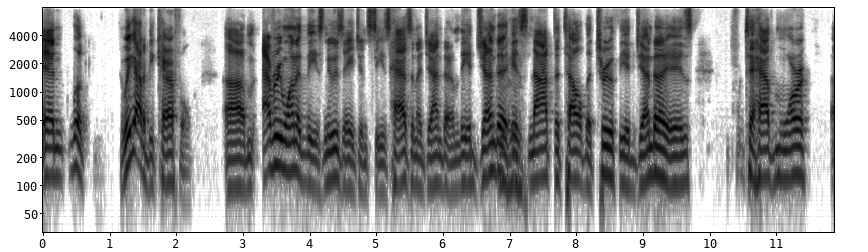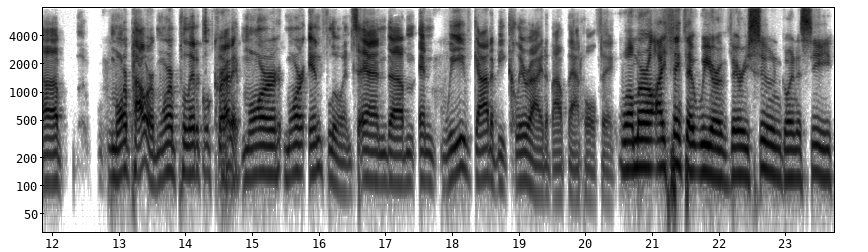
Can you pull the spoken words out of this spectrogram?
And look, we got to be careful. Um, every one of these news agencies has an agenda, and the agenda mm-hmm. is not to tell the truth. The agenda is to have more uh, more power, more political credit, yeah. more more influence, and um, and we've got to be clear eyed about that whole thing. Well, Merle, I think that we are very soon going to see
